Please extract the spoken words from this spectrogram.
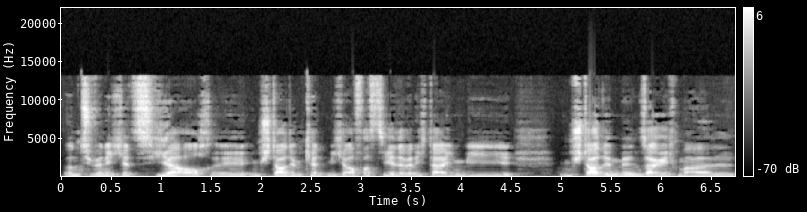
Und wenn ich jetzt hier auch äh, im Stadion kennt mich auch fast jeder, wenn ich da irgendwie im Stadion bin, sage ich mal,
